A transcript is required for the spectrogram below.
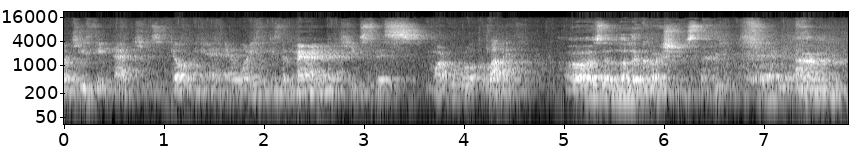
what do you think that keeps going? And what do you think is the merit that keeps this Marvel world alive? Oh, there's a lot of questions there. Um,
